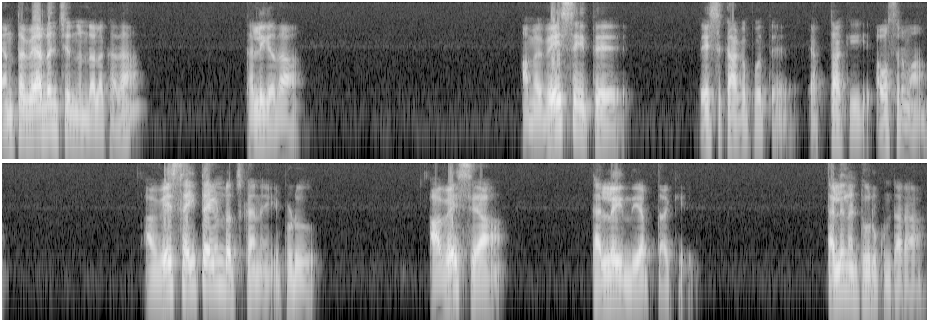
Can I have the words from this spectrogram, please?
ఎంత వేదం చెంది ఉండాలో కదా? తల్లి కదా. ఆమె వేసి అయితే వేసి కాకపోతే ఎప్తాకి అవసరమా? ఆ వేసి అయితే అయి ఉండొచ్చు కానీ ఇప్పుడు ఆ వేశ్య తల్లి అయింది ఎప్తాకి తల్లిని అంటే ఊరుకుంటారా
